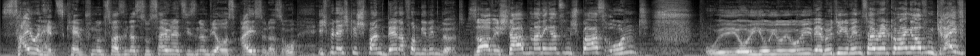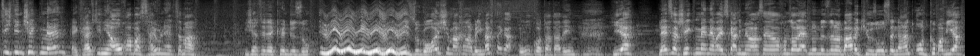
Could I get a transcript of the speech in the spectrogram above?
Siren Heads kämpfen. Und zwar sind das so Siren Heads, die sind irgendwie aus Eis oder so. Ich bin echt gespannt, wer davon gewinnen wird. So, wir starten mal den ganzen Spaß und... Uiuiuiui, ui, ui. wer wird hier gewinnen? Siren Head kommt angelaufen, greift sich den Chicken Man. Er greift ihn hier auch, aber Siren Head, sag mal, ich dachte, der könnte so so Geräusche machen, aber die macht er gar... Oh Gott, hat er den... Hier, letzter Chicken Man, der weiß gar nicht mehr, was er machen soll. Er hat nur so eine Barbecue-Soße in der Hand und guck mal, wie er...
